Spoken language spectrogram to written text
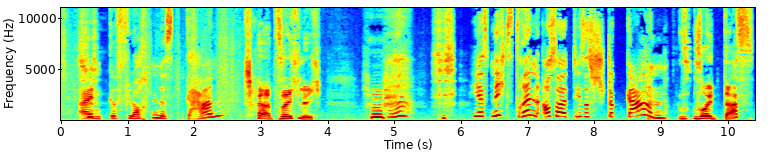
ein geflochtenes Garn. Tatsächlich. Hm. Hier ist nichts drin, außer dieses Stück Garn. Soll das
